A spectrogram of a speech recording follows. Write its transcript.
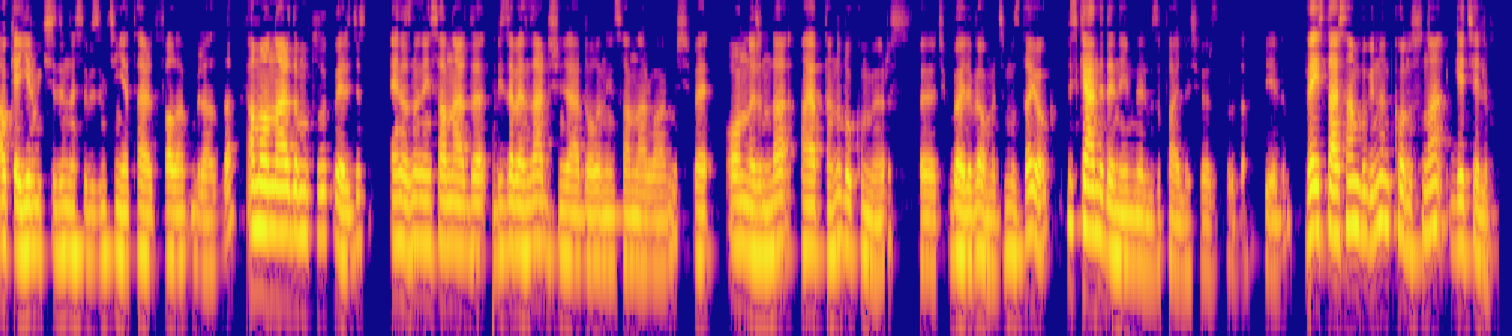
Okey 20 kişi dinlese bizim için yeterdi falan biraz da. Ama onlar da mutluluk verici. En azından insanlarda bize benzer düşüncelerde olan insanlar varmış ve onların da hayatlarına dokunmuyoruz. Çünkü böyle bir amacımız da yok. Biz kendi deneyimlerimizi paylaşıyoruz burada diyelim. Ve istersen bugünün konusuna geçelim.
